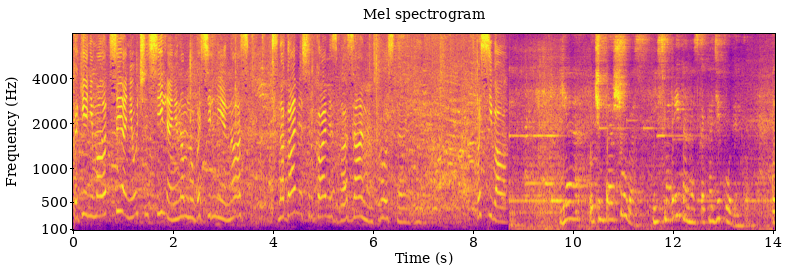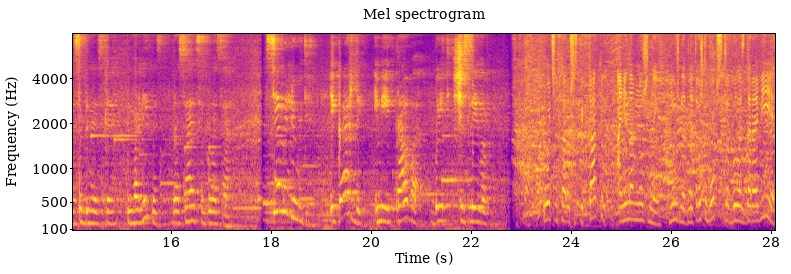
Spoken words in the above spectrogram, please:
Какие они молодцы, они очень сильные, они намного сильнее нас. С ногами, с руками, с глазами. Просто. И Спасибо вам. Я очень прошу вас не смотреть на нас, как на диковинку, особенно если инвалидность бросается в глаза. Все мы люди, и каждый имеет право быть счастливым. Очень хороший спектакль, они нам нужны. Нужно для того, чтобы общество было здоровее,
